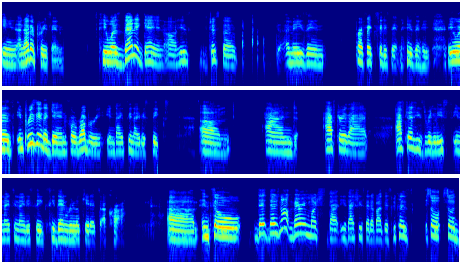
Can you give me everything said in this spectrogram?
in another prison. He was then again, uh, he's just a amazing perfect citizen, isn't he? He was imprisoned again for robbery in 1996. Um, and after that, after his release in 1996, he then relocated to Accra. Um, and so there, there's not very much that is actually said about this because so so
